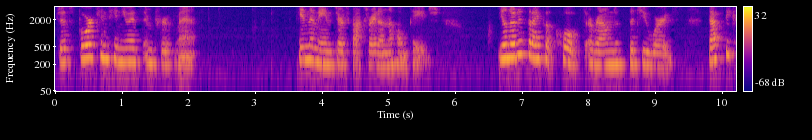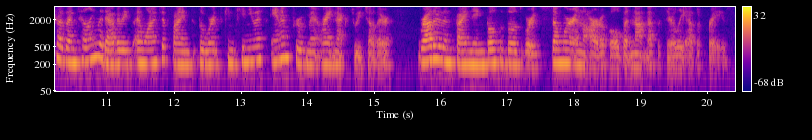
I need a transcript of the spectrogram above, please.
just for continuous improvement in the main search box right on the home page. You'll notice that I put quotes around the two words. That's because I'm telling the database I wanted to find the words continuous and improvement right next to each other, rather than finding both of those words somewhere in the article but not necessarily as a phrase.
